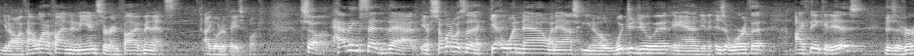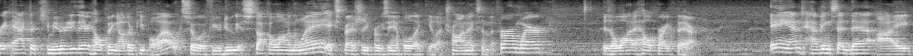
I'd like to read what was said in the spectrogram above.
you know, if I want to find an answer in five minutes, I go to Facebook. So having said that, if someone was to get one now and ask, you know, would you do it and you know, is it worth it? I think it is. There's a very active community there helping other people out. So if you do get stuck along the way, especially for example, like the electronics and the firmware, there's a lot of help right there. And having said that, I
